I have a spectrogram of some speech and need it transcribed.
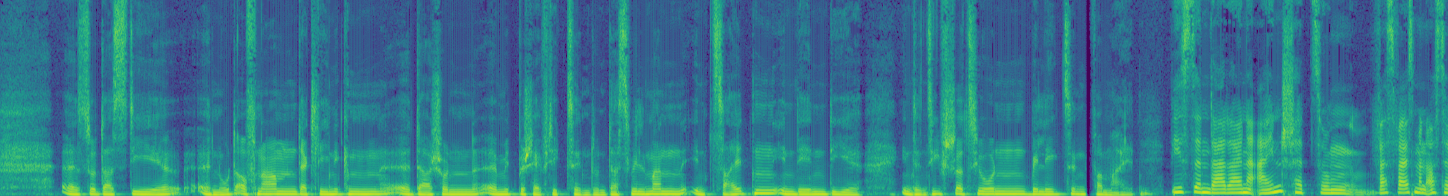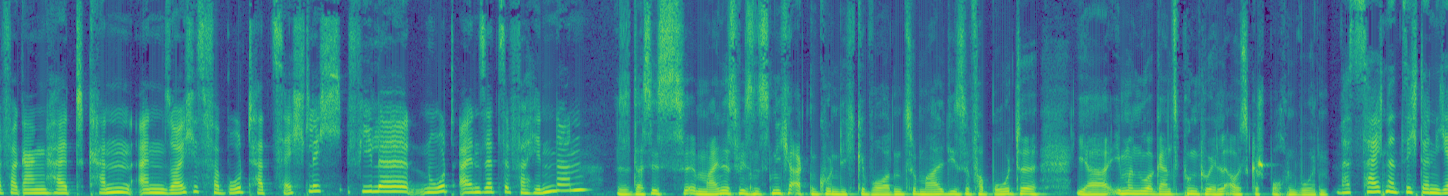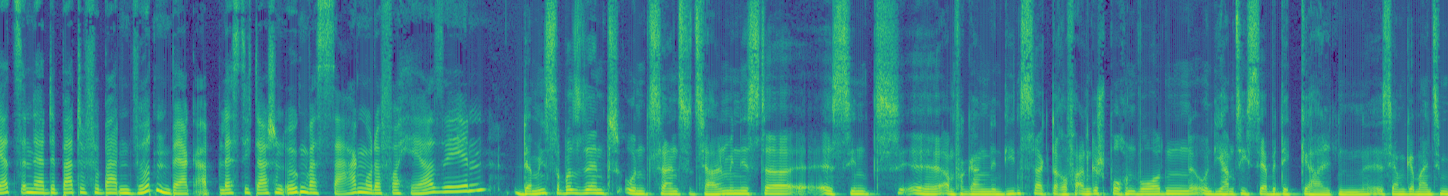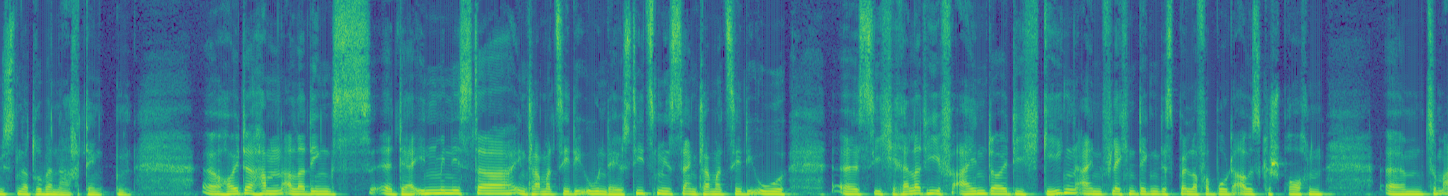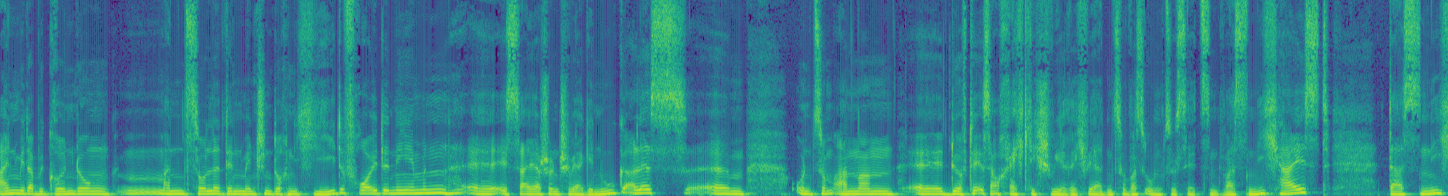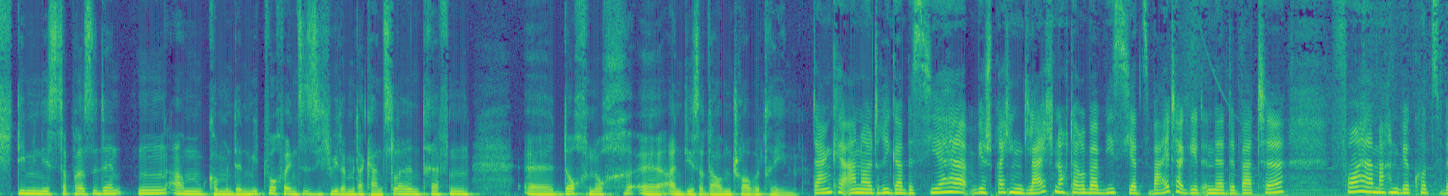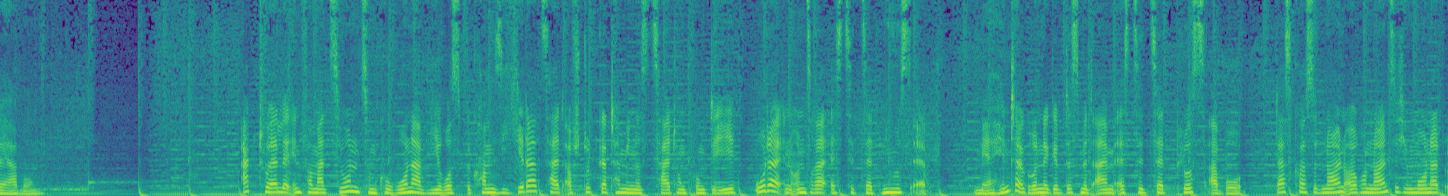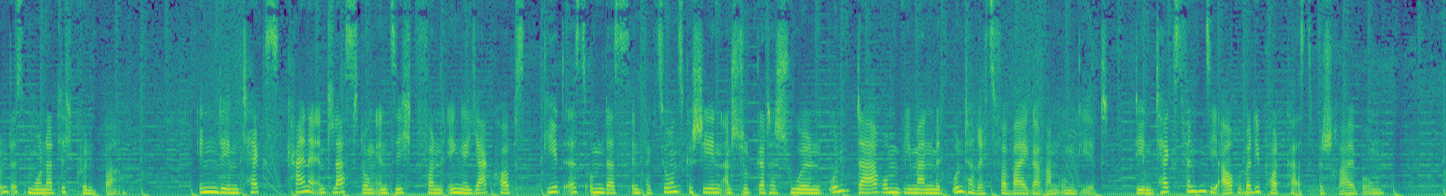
Sodass die Notaufnahmen der Kliniken da schon mit beschäftigt sind. Und das will man in Zeiten, in denen die Intensivstationen belegt sind, vermeiden. Wie ist denn da deine Einschätzung? Was weiß man aus der Vergangenheit? Kann ein solches Verbot tatsächlich viele Noteinsätze verhindern? Also das ist äh, meines Wissens nicht aktenkundig geworden, zumal diese Verbote ja immer nur ganz punktuell ausgesprochen wurden. Was zeichnet sich denn jetzt in der Debatte für Baden-Württemberg ab? Lässt sich da schon irgendwas sagen oder vorhersehen? Der Ministerpräsident und sein Sozialminister äh, sind äh, am vergangenen Dienstag darauf angesprochen worden und die haben sich sehr bedeckt gehalten. Sie haben gemeint, sie müssten darüber nachdenken. Äh, heute haben allerdings äh, der Innenminister in Klammer CDU und der Justizminister in Klammer CDU äh, sich relativ eindeutig gegen ein flächendeckendes Böllerverbot ausgesprochen. Ähm, zum einen mit der Begründung, man solle den Menschen doch nicht jede Freude nehmen. es sei ja schon schwer genug alles. Ähm, und zum anderen dürfte es auch rechtlich schwierig werden, sowas umzusetzen. Was nicht heißt, dass nicht die Ministerpräsidenten am kommenden Mittwoch, wenn sie sich wieder mit der Kanzlerin treffen, äh, doch noch äh, an dieser Daumenschraube drehen. Danke, Arnold Rieger, bis hierher. Wir sprechen gleich noch darüber, wie es jetzt weitergeht in der Debatte. Vorher machen wir kurz Werbung. Aktuelle Informationen zum Coronavirus bekommen Sie jederzeit auf stuttgarter-zeitung.de oder in unserer STZ News App. Mehr Hintergründe gibt es mit einem STZ Plus Abo. Das kostet 9,90 Euro im Monat und ist monatlich kündbar. In dem Text Keine Entlastung in Sicht von Inge Jakobs geht es um das Infektionsgeschehen an Stuttgarter Schulen und darum, wie man mit Unterrichtsverweigerern umgeht. Den Text finden Sie auch über die Podcast-Beschreibung.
